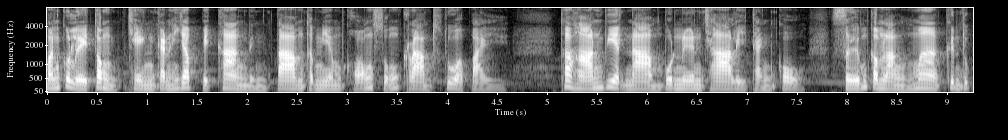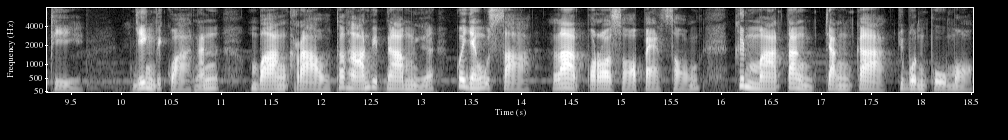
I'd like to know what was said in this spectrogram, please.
มันก็เลยต้องเข่งกันให้ยับไปข้างหนึ่งตามธรรมเนียมของสงครามทั่วไป ทหารเวียดนามบนเนินชาลีแทงโก เสริมกำลังมากขึ้นทุกที ยิ่งไปกว่านั้น บางคราวทหารเวียดนามเหนือก็ยังอุตส่าห์ลากปรส82 ขึ้นมาตั้งจังกาอยู่บนภูหมอก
